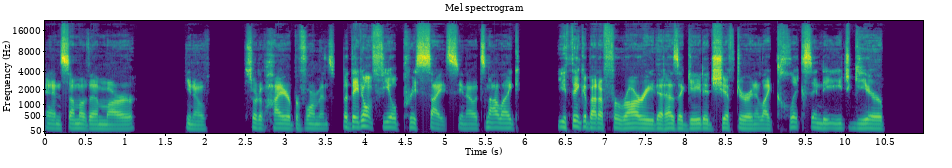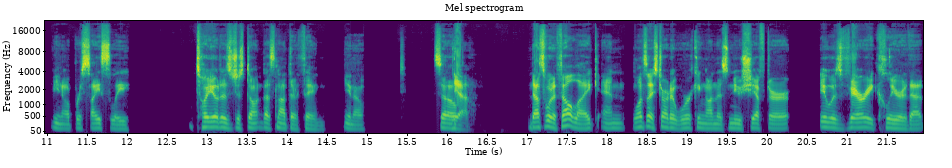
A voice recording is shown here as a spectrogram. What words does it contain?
And some of them are, you know, sort of higher performance, but they don't feel precise. You know, it's not like you think about a Ferrari that has a gated shifter and it like clicks into each gear, you know, precisely. Toyotas just don't, that's not their thing, you know? So yeah, that's what it felt like. And once I started working on this new shifter, it was very clear that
